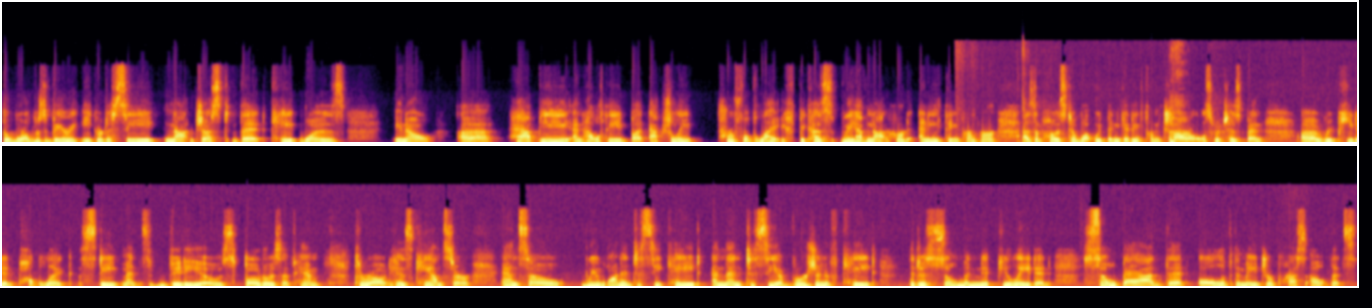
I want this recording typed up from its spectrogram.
the world was very eager to see not just that Kate was, you know, uh, happy and healthy, but actually proof of life because we have not heard anything from her as opposed to what we've been getting from Charles, which has been uh, repeated public statements, videos, photos of him throughout his cancer. And so we wanted to see Kate and then to see a version of Kate that is so manipulated, so bad that all of the major press outlets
